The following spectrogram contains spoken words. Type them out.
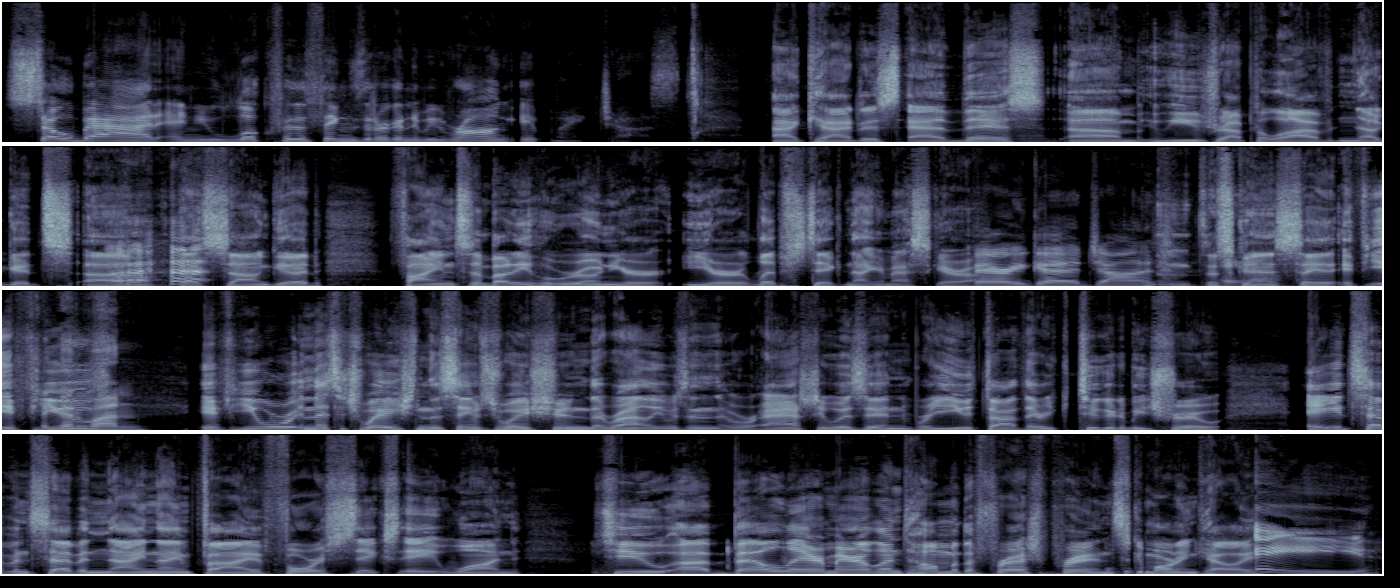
so bad and you look for the things that are going to be wrong, it might just. I can I just add this? Um, you've dropped a lot of nuggets um, that sound good. Find somebody who ruined your your lipstick, not your mascara. Very good, John. I'm just Yeah. gonna say if if It's you if you were in that situation, the same situation that Riley was in or Ashley was in, where you thought they were too good to be true, 877-995-4681 to uh, Bel Air, Maryland, home of the Fresh Prince. Good morning, Kelly. Hey.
